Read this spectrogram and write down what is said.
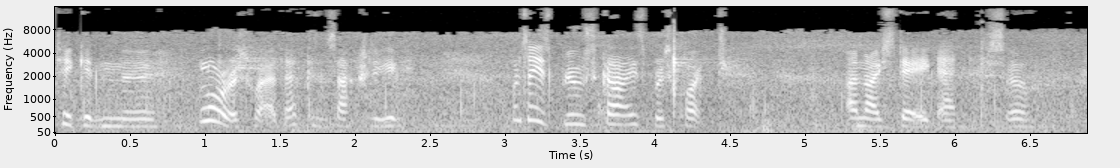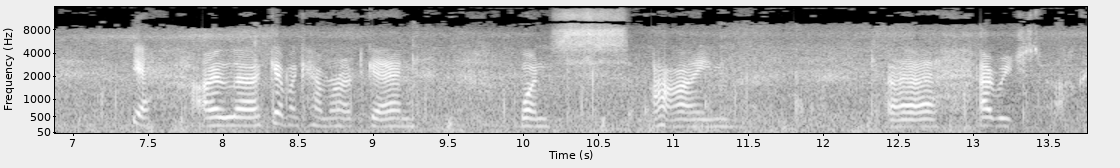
take in the glorious weather because it's actually, I wouldn't say it's blue skies but it's quite a nice day again so yeah I'll uh, get my camera out again once I'm uh, at Regent's Park.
